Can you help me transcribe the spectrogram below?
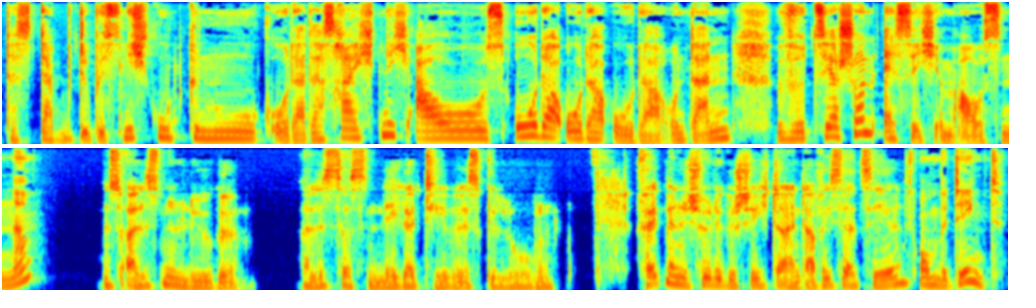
das, da, du bist nicht gut genug oder das reicht nicht aus oder oder oder. Und dann wird's ja schon Essig im Außen, ne? Ist alles eine Lüge. Alles das Negative ist gelogen. Fällt mir eine schöne Geschichte ein. Darf ich sie erzählen? Unbedingt.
